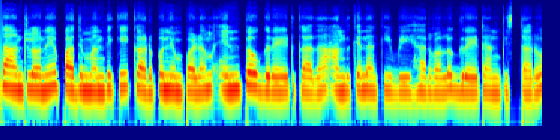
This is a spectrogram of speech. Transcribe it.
దాంట్లోనే పది మందికి కడుపు నింపడం ఎంతో గ్రేట్ కదా! అందుకే నాకు ఈ బీహార్ వాళ్ళు గ్రేట్ అనిపిస్తారు.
